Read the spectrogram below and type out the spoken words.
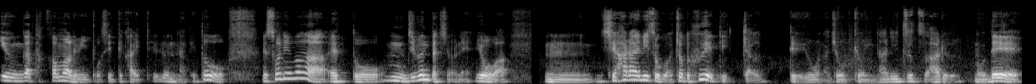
機運が高まる見通しって書いてるんだけど、それは、えっと、自分たちのね、要は、うん、支払い利息がちょっと増えていっちゃうっていうような状況になりつつあるので、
